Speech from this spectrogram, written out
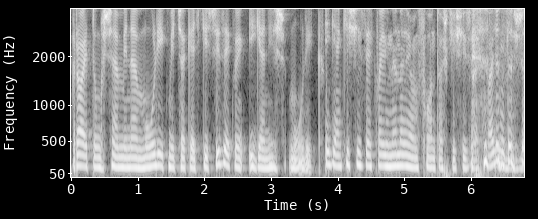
rajtunk semmi nem múlik, mi csak egy kis izék vagyunk, igenis múlik. Igen, kis izék vagyunk, de nagyon fontos kis izék vagyunk, és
